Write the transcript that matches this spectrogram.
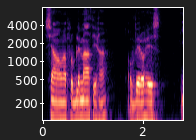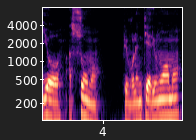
sia una problematica, ovvero che io assumo più volentieri un uomo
